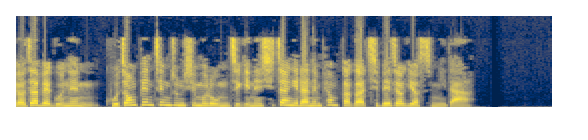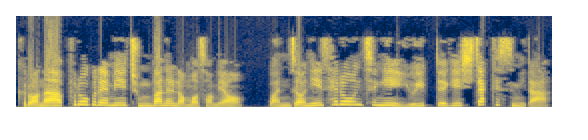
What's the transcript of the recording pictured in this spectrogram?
여자 배구는 고정 팬층 중심으로 움직이는 시장이라는 평가가 지배적이었습니다. 그러나 프로그램이 중반을 넘어서며 완전히 새로운 층이 유입되기 시작했습니다.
